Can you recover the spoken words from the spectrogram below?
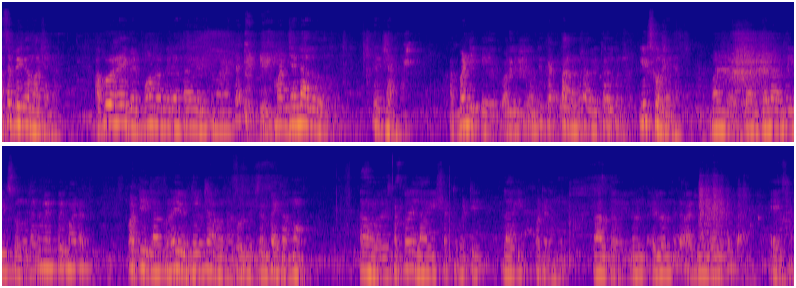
అసభ్యంగా మాట్లాడాను అప్పుడు రే మీరు ఫోన్లో మీరేం ఎంత వెళ్తున్నారంటే మన జెండాలు తిరిగాను ఆ బండికి వాళ్ళు అంటే కరెక్ట్ అన్నది అవి తగులుకొని ఈడ్చుకొని పోయినారు. బండి జెండాలు అంతా ఈడ్చుకొని పోతాను మేము పోయి మాట్లాడుతూ పట్టి ఇట్లా దొరికినారు నా కొడుకు చంపేద్దాము పట్టుకొని లాగి షర్ట్ పట్టి లాగి కొట్టడము. రాళ్ళతో ఇల్లు ఇల్లు అడ్మిన్ వేసిన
